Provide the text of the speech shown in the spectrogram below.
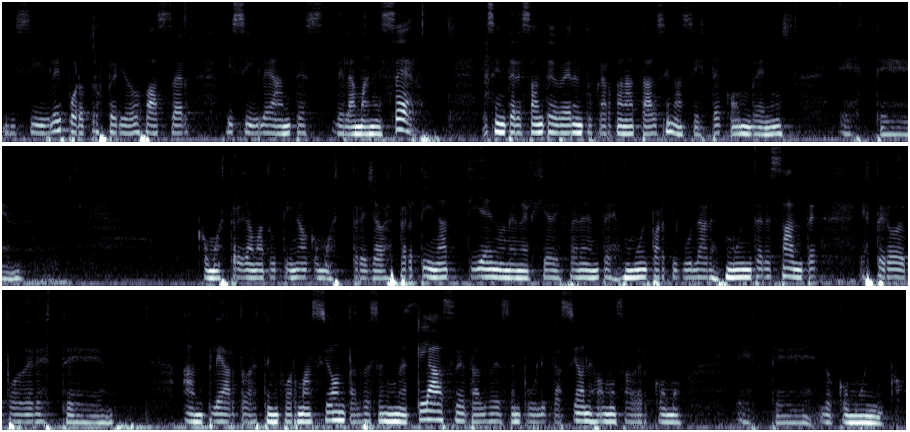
visible y por otros periodos va a ser visible antes del amanecer. Es interesante ver en tu carta natal si naciste con Venus este, como estrella matutina o como estrella vespertina, tiene una energía diferente, es muy particular, es muy interesante. Espero de poder este, ampliar toda esta información, tal vez en una clase, tal vez en publicaciones, vamos a ver cómo este, lo comunico.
